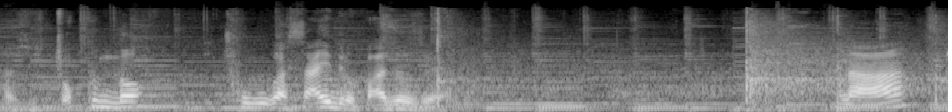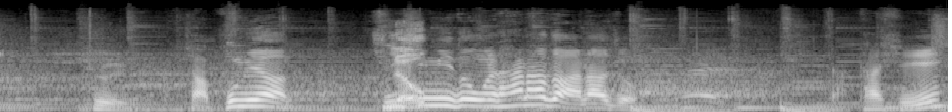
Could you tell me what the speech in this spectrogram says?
다시 조금 더 초구가 사이드로 빠져줘야 돼. 하나 둘자 보면 중심 이동을 하나도 안 하죠. 자, 다시.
